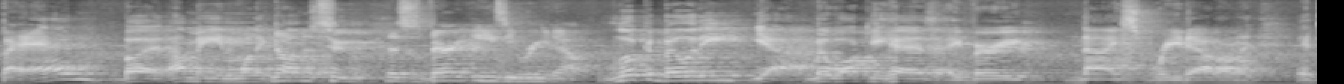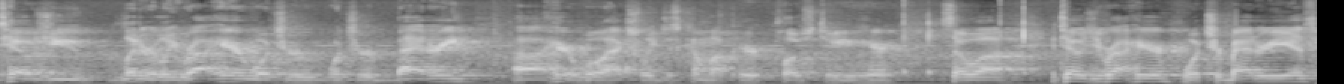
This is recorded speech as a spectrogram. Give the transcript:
bad, but I mean, when it no. comes This, to this is very easy readout. lookability, yeah, Milwaukee has a very nice readout on it. It tells you literally right here what your what your battery. Uh, here, we'll actually just come up here close to you here. So uh, it tells you right here what your battery is.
